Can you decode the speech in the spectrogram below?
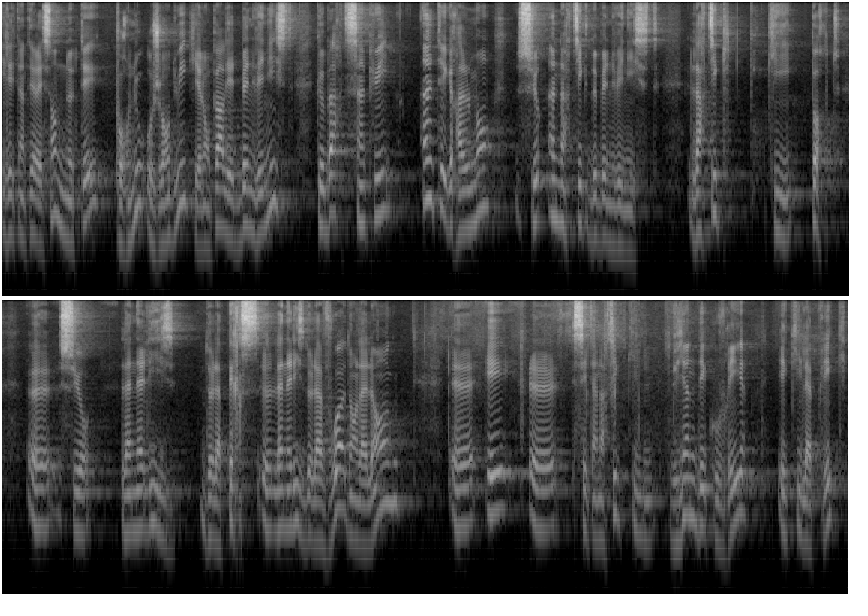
il est intéressant de noter, pour nous aujourd'hui, qui allons parler de Benveniste, que Barthes s'appuie intégralement sur un article de Benveniste. L'article qui porte euh, sur l'analyse de, la euh, l'analyse de la voix dans la langue. Euh, et c'est un article qu'il vient de découvrir et qu'il applique,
